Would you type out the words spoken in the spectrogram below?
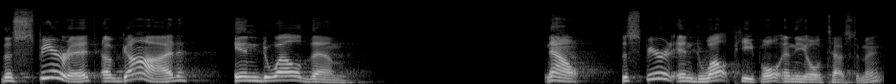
the Spirit of God indwelled them. Now, the Spirit indwelt people in the Old Testament.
